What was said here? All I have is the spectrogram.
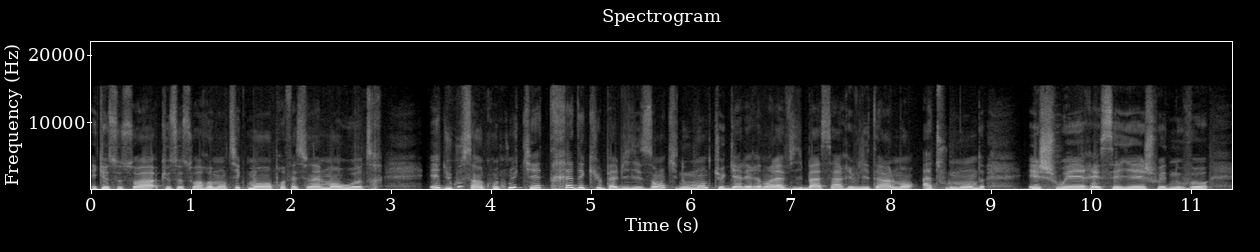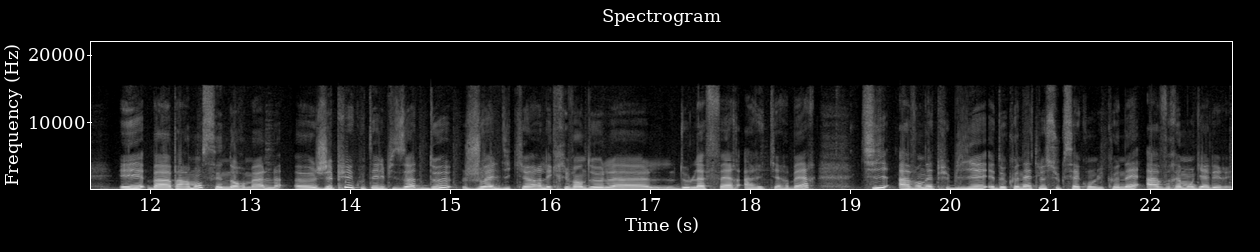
et que ce soit, que ce soit romantiquement, professionnellement ou autre. Et du coup, c'est un contenu qui est très déculpabilisant, qui nous montre que galérer dans la vie, bah, ça arrive littéralement à tout le monde. Échouer, réessayer, échouer de nouveau. Et bah, apparemment, c'est normal. Euh, J'ai pu écouter l'épisode de Joël Dicker, l'écrivain de la- de l'affaire Harry Kerber, qui, avant d'être publié et de connaître le succès qu'on lui connaît, a vraiment galéré.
